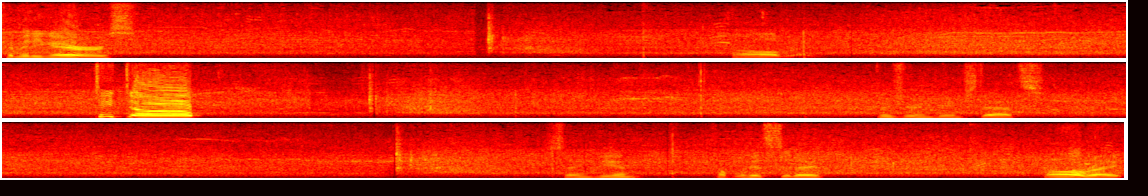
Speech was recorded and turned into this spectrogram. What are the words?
committing errors. All right. Tito. There's your in-game stats. Sanguillen, a couple of hits today. All right.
